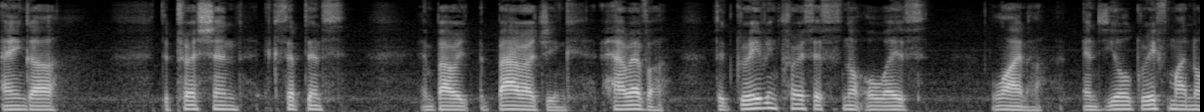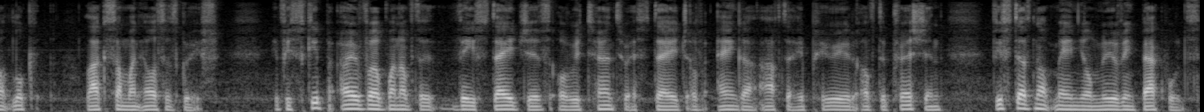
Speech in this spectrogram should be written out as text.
anger, depression, acceptance, and bargaining. However, the grieving process is not always linear, and your grief might not look like someone else's grief. If you skip over one of the, these stages or return to a stage of anger after a period of depression, this does not mean you're moving backwards.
